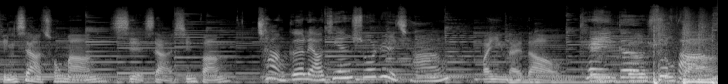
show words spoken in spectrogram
停下匆忙，卸下心防，唱歌聊天说日常。欢迎来到 K 歌书房。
